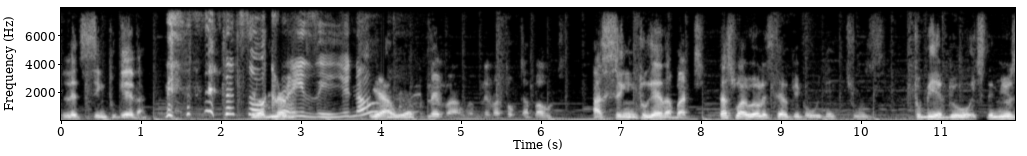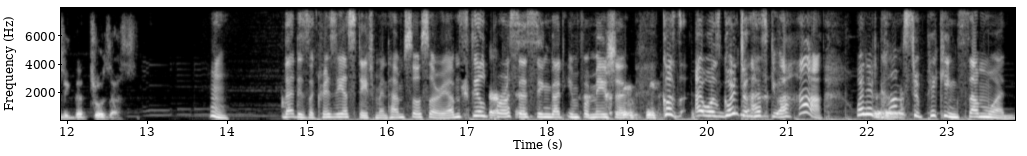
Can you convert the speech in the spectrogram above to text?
let's sing together. That's so have never- crazy, you know? Yeah, we have never we have never talked about us singing together, but that's why we always tell people we didn't choose to be a duo. It's the music that chose us. Hmm. That is a crazier statement. I'm so sorry. I'm still processing that information because I was going to ask you, aha, when it comes to picking someone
